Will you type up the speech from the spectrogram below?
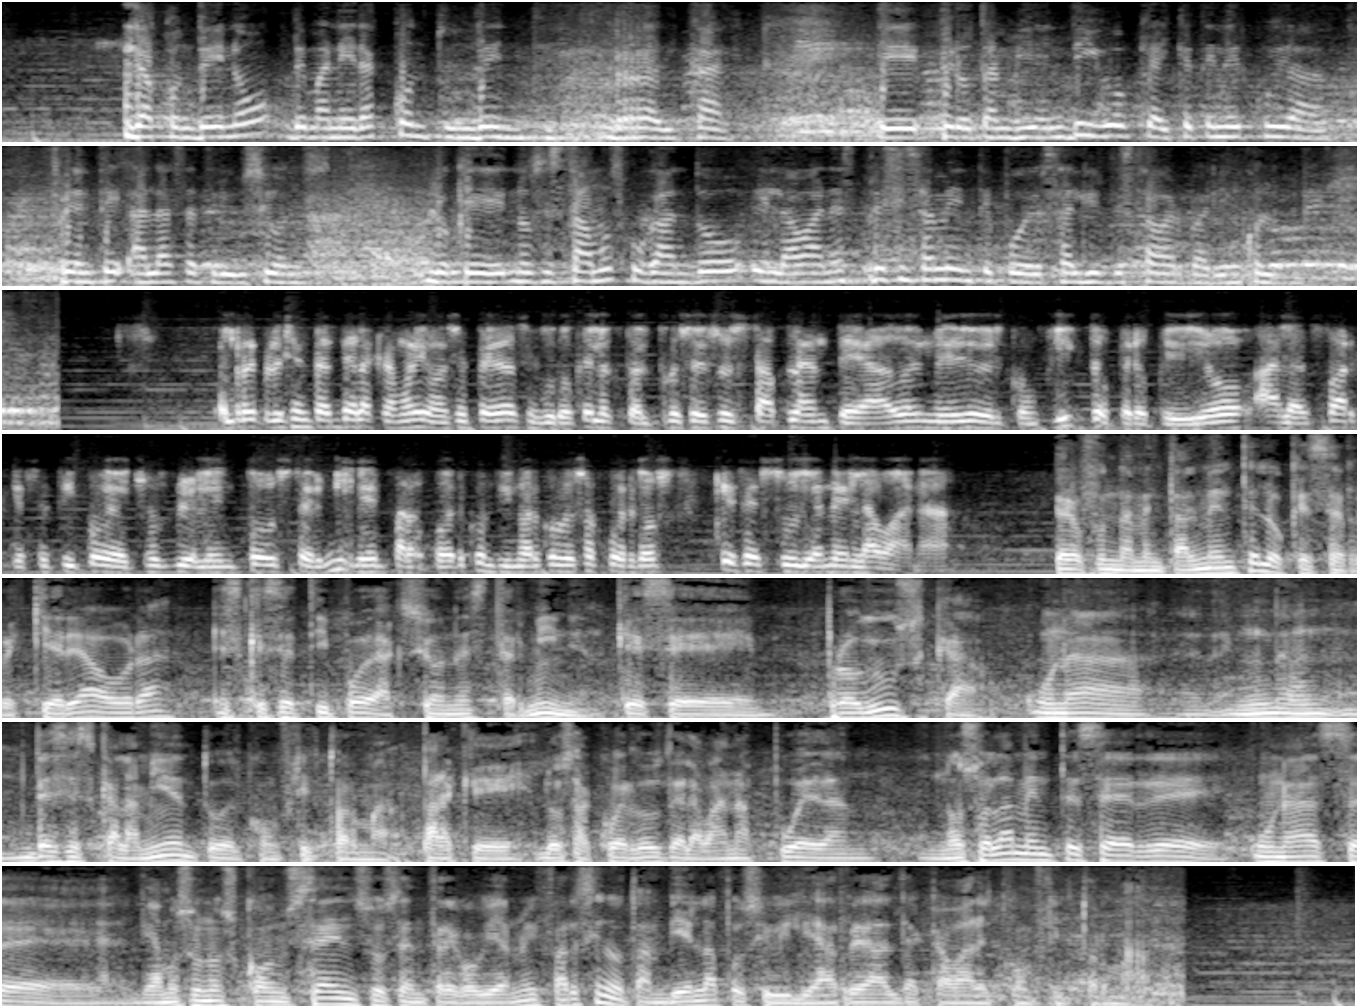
La condeno de manera contundente, radical, eh, pero también digo que hay que tener cuidado frente a las atribuciones. Lo que nos estamos jugando en La Habana es precisamente poder salir de esta barbarie en Colombia. El representante de la Cámara, Iván Cepeda, aseguró que el actual proceso está planteado en medio del conflicto, pero pidió a las FARC que este tipo de hechos violentos terminen para poder continuar con los acuerdos que se estudian en La Habana. Pero fundamentalmente lo que se requiere ahora es que ese tipo de acciones terminen, que se produzca una, un desescalamiento del conflicto armado para que los acuerdos de La Habana puedan no solamente ser eh, unas, eh, digamos, unos consensos entre gobierno y FARC, sino también la posibilidad real de acabar el conflicto armado.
